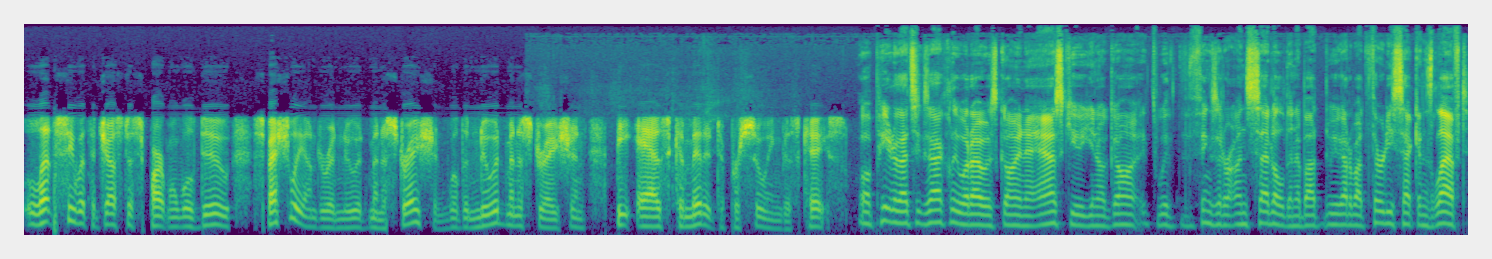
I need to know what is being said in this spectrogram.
let's see what the Justice Department will do, especially under a new administration. Will the new administration be as committed to pursuing this case? Well, Peter, that's exactly what I was going to ask you. You know, going with the things that are unsettled and about we've got about 30 seconds left.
